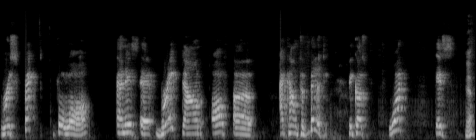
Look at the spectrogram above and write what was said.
respect for law and it's a breakdown of uh, accountability. Because what is yeah,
